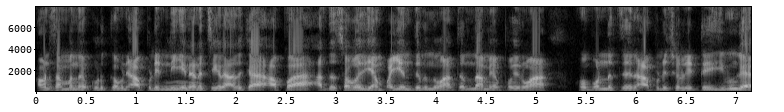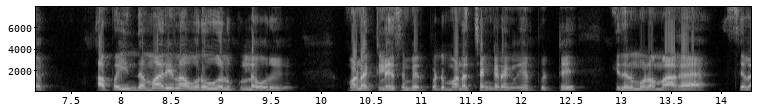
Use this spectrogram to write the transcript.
அவன் சம்பந்தம் கொடுக்க முடியும் அப்படின்னு நீங்கள் நினச்சிக்கிற அதுக்காக அப்போ அந்த சகோதரி என் பையன் திருந்துவான் திருந்தாமையா போயிடுவான் உன் பொண்ணு திரு அப்படின்னு சொல்லிட்டு இவங்க அப்போ இந்த மாதிரிலாம் உறவுகளுக்குள்ள ஒரு மனக்கிளேசம் ஏற்பட்டு மனச்சங்கடங்கள் ஏற்பட்டு இதன் மூலமாக சில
